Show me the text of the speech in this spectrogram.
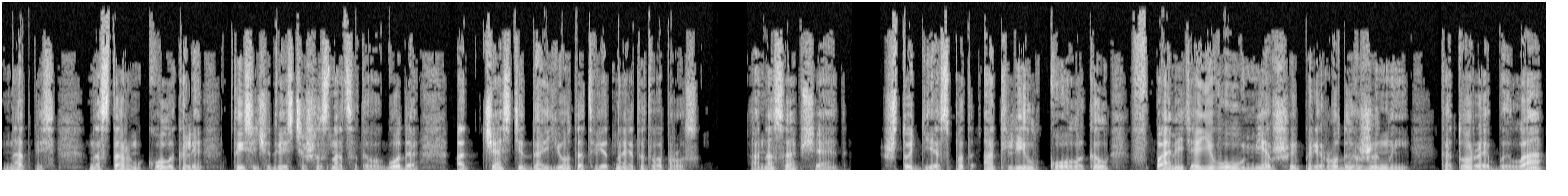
Надпись на старом колоколе 1216 года отчасти дает ответ на этот вопрос. Она сообщает, что деспот отлил колокол в память о его умершей природах жены, которая была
